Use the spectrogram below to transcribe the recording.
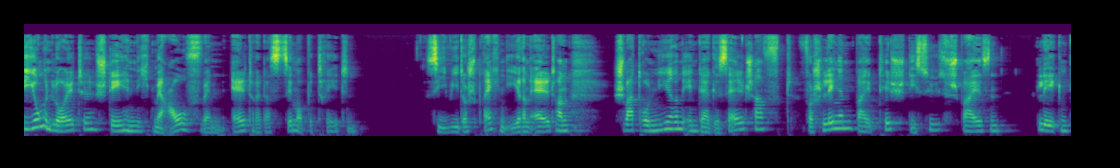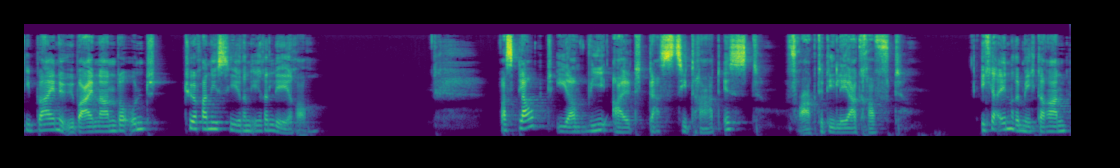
Die jungen Leute stehen nicht mehr auf, wenn Ältere das Zimmer betreten. Sie widersprechen ihren Eltern, schwadronieren in der Gesellschaft, verschlingen bei Tisch die Süßspeisen, legen die Beine übereinander und tyrannisieren ihre Lehrer. Was glaubt ihr, wie alt das Zitat ist? fragte die Lehrkraft. Ich erinnere mich daran,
